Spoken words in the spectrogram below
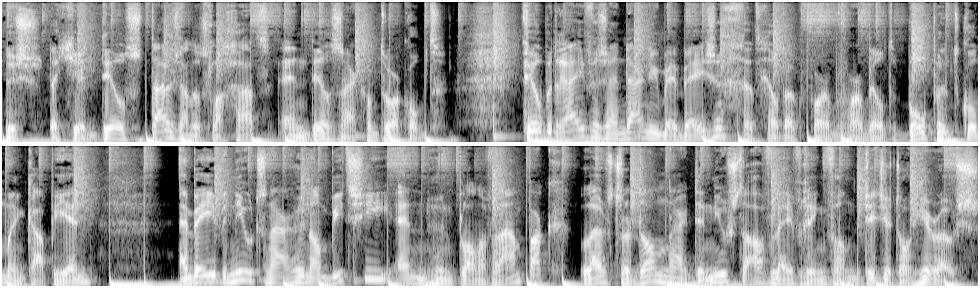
Dus dat je deels thuis aan de slag gaat en deels naar kantoor komt. Veel bedrijven zijn daar nu mee bezig. Dat geldt ook voor bijvoorbeeld bol.com en KPN. En ben je benieuwd naar hun ambitie en hun plannen van aanpak? Luister dan naar de nieuwste aflevering van Digital Heroes.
